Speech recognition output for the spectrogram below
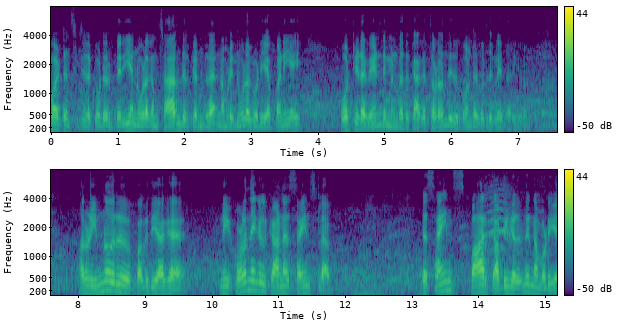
மெட்ரோபாலிட்டன் சிட்டியில் இருக்கக்கூடிய ஒரு பெரிய நூலகம் சார்ந்து இருக்கின்ற நம்முடைய நூலகருடைய பணியை போட்டிட வேண்டும் என்பதற்காக தொடர்ந்து இது போன்ற விருதுகளை தருகிறோம். அதோட இன்னொரு பகுதியாக இன்றைக்கி குழந்தைங்களுக்கான சயின்ஸ் லேப் இந்த சயின்ஸ் பார்க் அப்படிங்கிறது வந்து நம்முடைய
